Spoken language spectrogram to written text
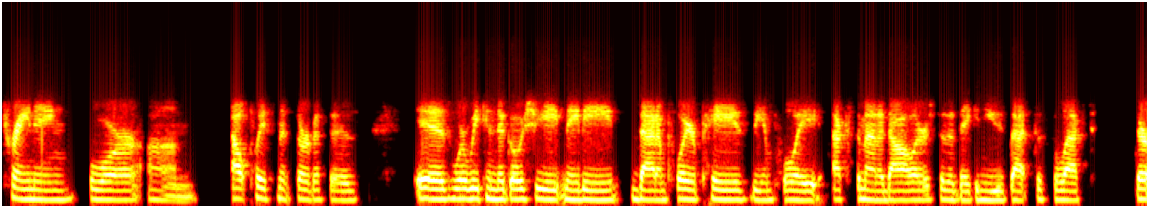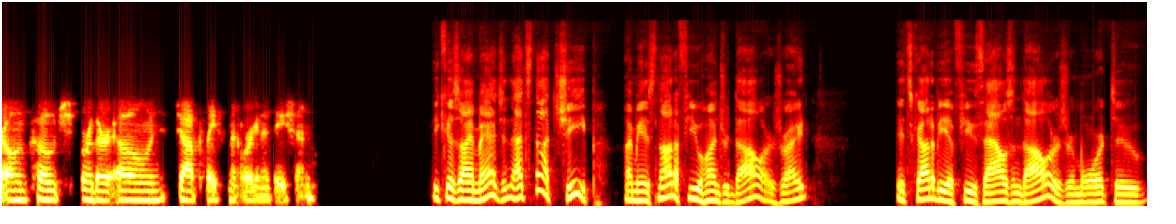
training or um, outplacement services is where we can negotiate maybe that employer pays the employee X amount of dollars so that they can use that to select their own coach or their own job placement organization. Because I imagine that's not cheap. I mean, it's not a few hundred dollars, right? it's got to be a few thousand dollars or more to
